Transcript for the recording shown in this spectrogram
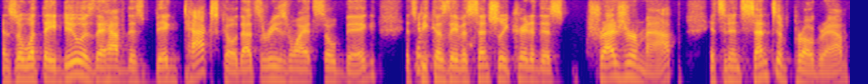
And so what they do is they have this big tax code. That's the reason why it's so big. It's because they've essentially created this treasure map. It's an incentive program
